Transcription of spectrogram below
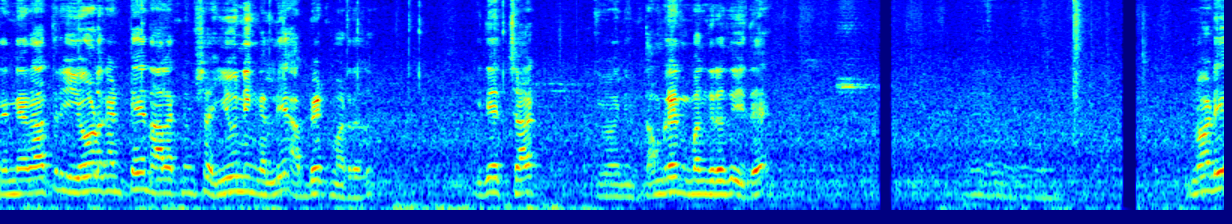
ನಿನ್ನೆ ರಾತ್ರಿ ಏಳು ಗಂಟೆ ನಾಲ್ಕು ನಿಮಿಷ ಈವ್ನಿಂಗಲ್ಲಿ ಅಪ್ಡೇಟ್ ಮಾಡಿರೋದು. ಇದೇ ಚಾಟ್ ಇವಾಗ ನಿಮ್ಮ ತಮ್ಲೇನ್ ಬಂದಿರೋದು ಇದೆ. ನೋಡಿ,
